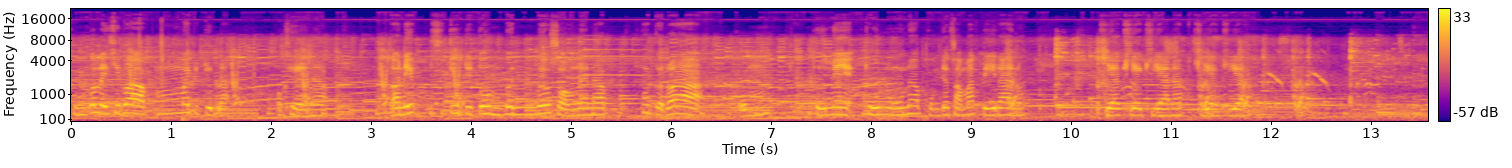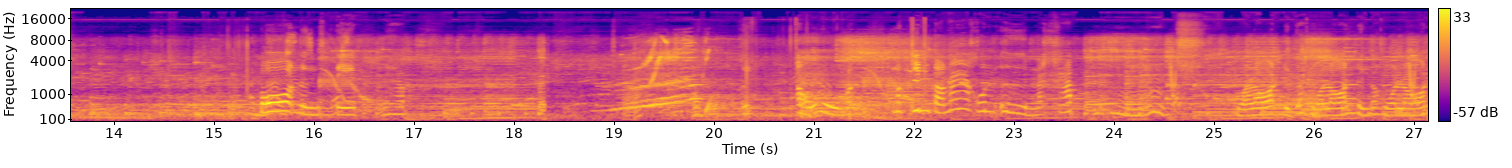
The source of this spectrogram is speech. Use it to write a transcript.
ผมก็เลยคิดว่าไม่ไปจุดละโอเคนะครับ ตอนนี้สกิลติดตัวผมเป็นเลเวลสองเลยนะครับ ถ้าเกิดว่าผมถือเมถูหนูนะครับ ผมจะสามารถตีได้เนาะเคลียร์เคลียร์เคลียร์นะครับเคลียร์เคลียร์โป้หนึ่งสเต็ปนะครับเอ้ยเอามามากินต่อหน้าคนอื่นนะครับหัวร้อนถึงก็หัวร้อนถึงก็หัวร้อน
